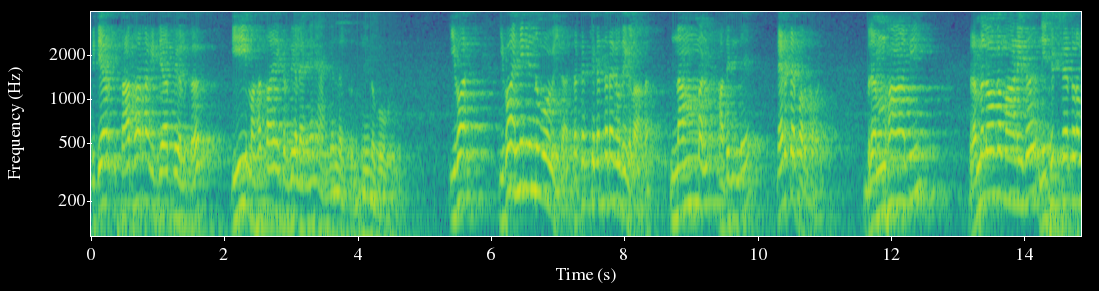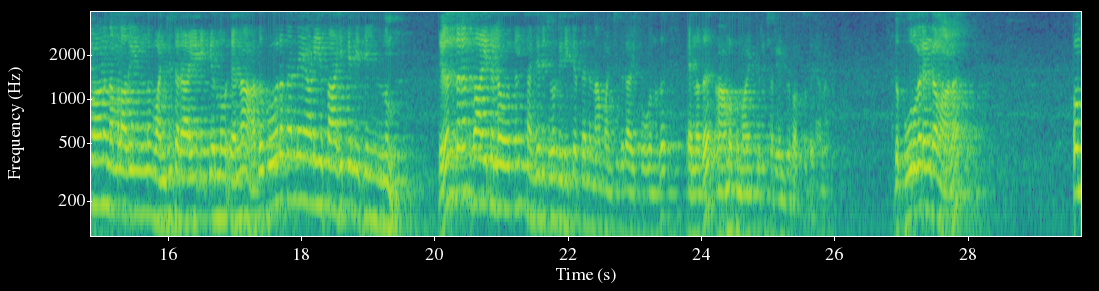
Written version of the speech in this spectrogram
വിദ്യാർത്ഥി സാധാരണ വിദ്യാർത്ഥികൾക്ക് ഈ മഹത്തായ കൃതികൾ എങ്ങനെ അന്യം നിൽക്കും? നിന്ന് പോകും. ഇവ ഇവ അന്യം നിന്ന് പോവില്ല. ഇതൊക്കെ ചിരന്തര കൃതികളാണ്. നമ്മൾ അതിന്റെ നേരത്തെ പറഞ്ഞത് ബ്രഹ്മാദി ബ്രഹ്മലോകമാണിത്. നിധിക്ഷേത്രമാണ് നമ്മൾ അതിൽ നിന്നും വഞ്ചിതരായിരിക്കുന്നു എന്ന അതുപോലെ തന്നെയാണ് ഈ സാഹിത്യനിധിയിൽ നിന്നും നിരന്തരം സാഹിത്യ ലോകത്തിൽ സഞ്ചരിച്ചുകൊണ്ടിരിക്കെ തന്നെ നാം വഞ്ചിതരായി പോകുന്നത് എന്നത് ആമുഖമായി തിരിച്ചറിയേണ്ട ഒരു വസ്തുതയാണ്. ഇത് പൂർവരംഗമാണ്. ഇപ്പം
